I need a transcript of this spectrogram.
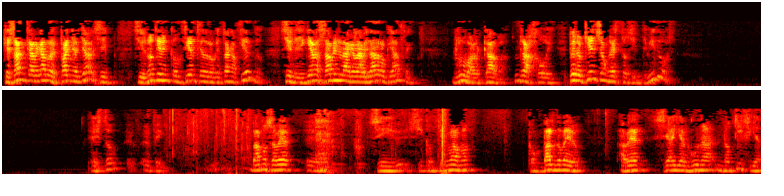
que se han cargado de España ya, si, no tienen conciencia de lo que están haciendo, si ni siquiera saben la gravedad de lo que hacen. Rubalcaba, Rajoy. Pero ¿quién son estos individuos? Esto, en fin. Vamos a ver eh, si continuamos con Baldomero, a ver si hay alguna noticia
